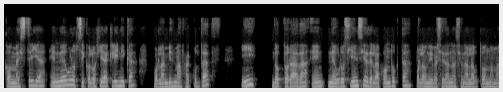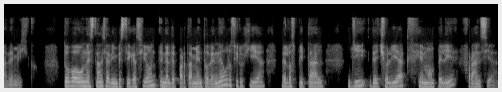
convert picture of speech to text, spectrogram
con maestría en Neuropsicología Clínica por la misma facultad y doctorada en Neurociencia de la Conducta por la Universidad Nacional Autónoma de México. Tuvo una estancia de investigación en el Departamento de Neurocirugía del Hospital G de Choliac en Montpellier, Francia.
